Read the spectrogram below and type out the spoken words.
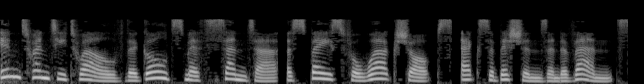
In 2012 the Goldsmiths Centre, a space for workshops, exhibitions and events,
